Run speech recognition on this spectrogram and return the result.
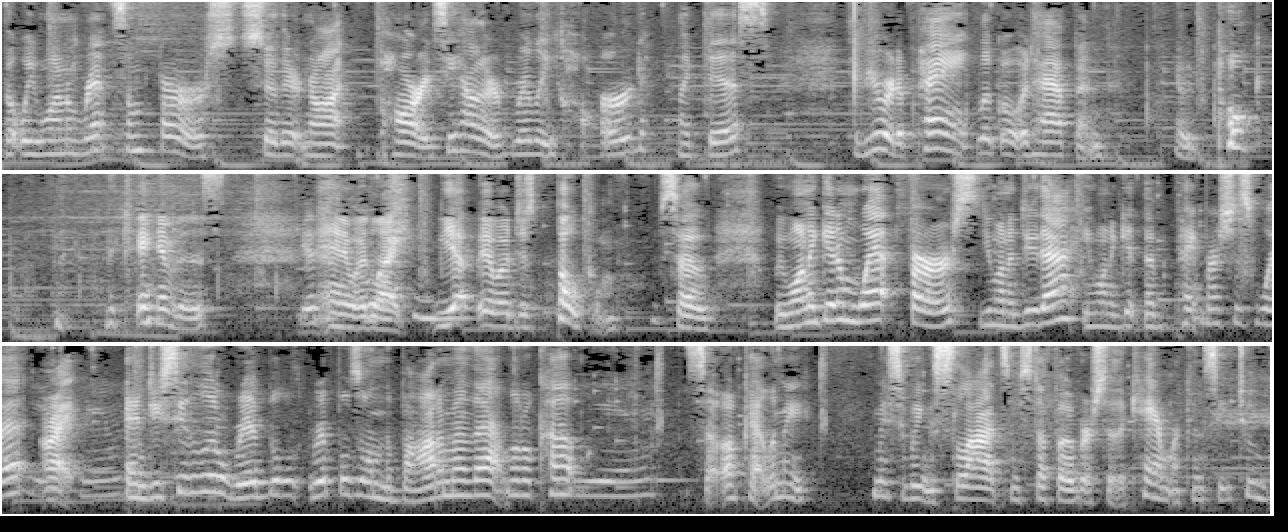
But we wanna rinse them first so they're not hard. See how they're really hard, like this? If you were to paint, look what would happen. It would poke the canvas and it would like, yep, it would just poke them. So we wanna get them wet first. You wanna do that? You wanna get the paintbrushes wet? All right, and do you see the little ripple, ripples on the bottom of that little cup? Yeah. So, okay, let me, let me see if we can slide some stuff over so the camera can see too.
